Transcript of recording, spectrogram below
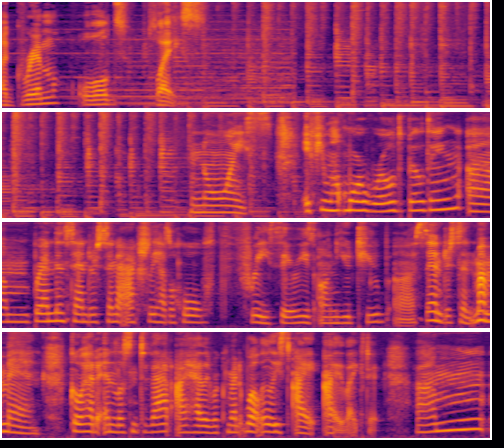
a grim old place. Nice. If you want more world building, um, Brandon Sanderson actually has a whole free series on YouTube. Uh, Sanderson, my man, go ahead and listen to that. I highly recommend it. Well, at least I I liked it. Um,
